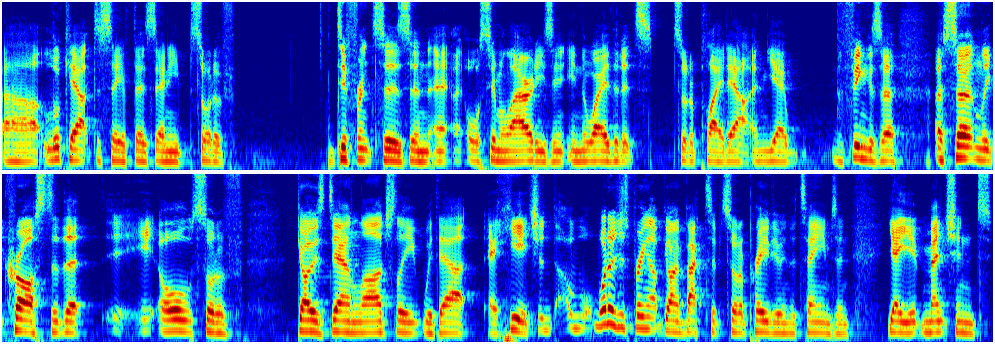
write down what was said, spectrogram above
uh, look out to see if there's any sort of differences and uh, or similarities in, in the way that it's sort of played out. And yeah, the fingers are, are certainly crossed that it all sort of goes down largely without a hitch. And uh, what I just bring up, going back to sort of previewing the teams, and yeah, you mentioned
